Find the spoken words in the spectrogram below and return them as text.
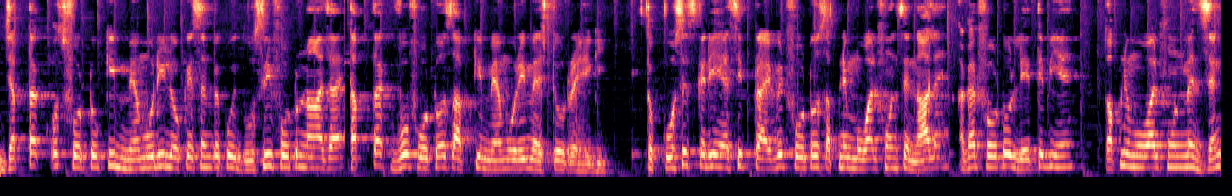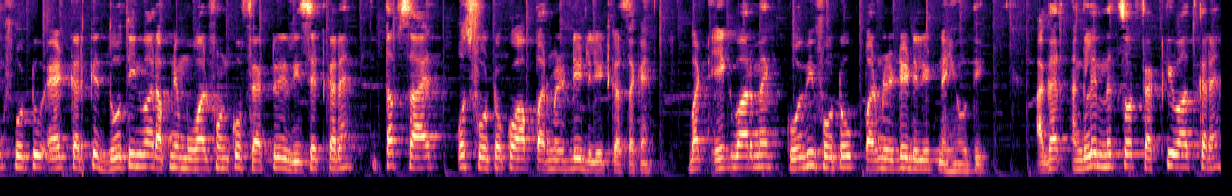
जब तक उस फ़ोटो की मेमोरी लोकेशन पे कोई दूसरी फ़ोटो ना आ जाए, तब तक वो फ़ोटोज़ आपकी मेमोरी में स्टोर रहेगी। तो कोशिश करिए ऐसी प्राइवेट फ़ोटोज़ अपने मोबाइल फ़ोन से ना लें। अगर फ़ोटो लेते भी हैं तो अपने मोबाइल फ़ोन में जंक फ़ोटो ऐड करके दो तीन बार अपने मोबाइल फ़ोन को फैक्ट्री रीसेट करें, तब शायद उस फ़ोटो को आप परमानेंटली डिलीट कर सकें। बट एक बार में कोई भी फ़ोटो परमानेंटली डिलीट नहीं होती। अगर अगले मिथ्स और फैक्ट की बात करें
